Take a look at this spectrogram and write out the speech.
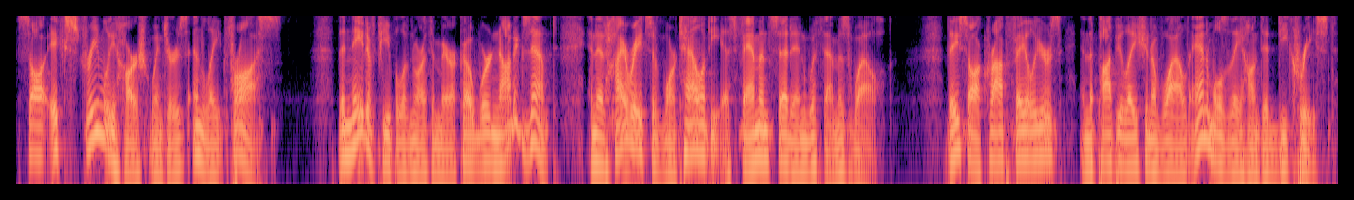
saw extremely harsh winters and late frosts. The native people of North America were not exempt and had high rates of mortality as famine set in with them as well. They saw crop failures, and the population of wild animals they hunted decreased.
